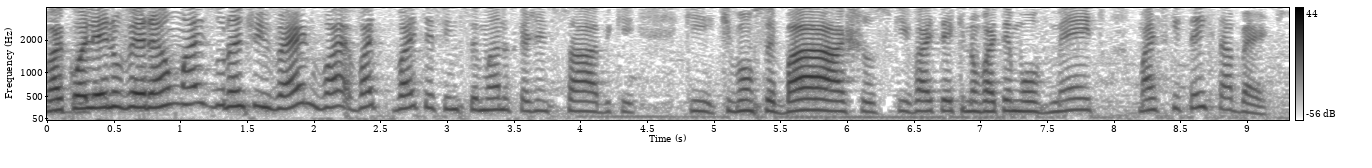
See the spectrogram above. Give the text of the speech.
vai colher no verão, mas durante o inverno vai, vai, vai ter fim de semana que a gente sabe que, que, que vão ser baixos, que vai ter que não vai ter movimento, mas que tem que estar aberto.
